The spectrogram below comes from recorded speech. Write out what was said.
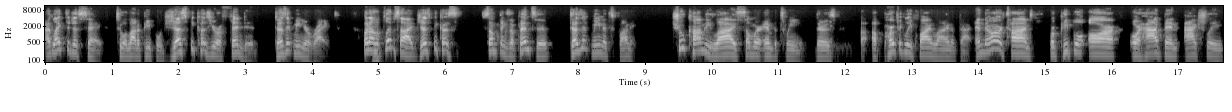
I'd like to just say to a lot of people, just because you're offended doesn't mean you're right. But on the Mm. flip side, just because something's offensive doesn't mean it's funny. True comedy lies somewhere in between. There's a, a perfectly fine line of that. And there are times where people are or have been actually,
